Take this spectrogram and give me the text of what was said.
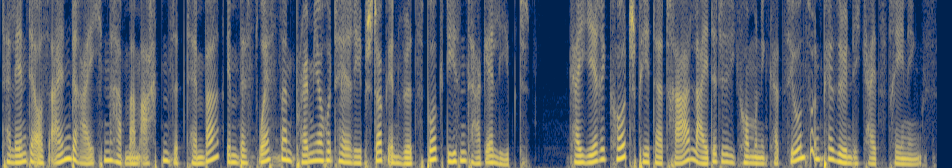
Talente aus allen Bereichen haben am 8. September im Best Western Premier Hotel Rebstock in Würzburg diesen Tag erlebt. Karrierecoach Peter Tra leitete die Kommunikations- und Persönlichkeitstrainings.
